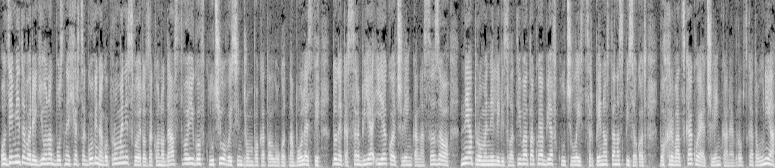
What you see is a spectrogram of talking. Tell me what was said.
Од земјите во регионот Босна и Херцеговина го промени своето законодавство и го вклучи овој синдром во каталогот на болести, додека Србија, иако е членка на СЗО, не ја промени легислативата која би ја вклучила исцрпеноста на списокот. Во Хрватска, која е членка на Европската Унија,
